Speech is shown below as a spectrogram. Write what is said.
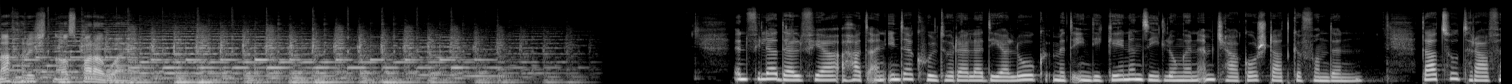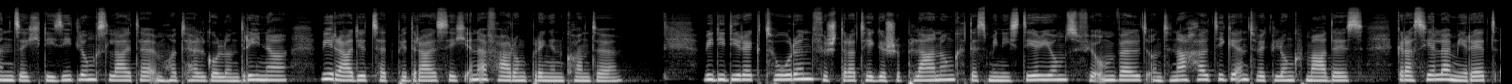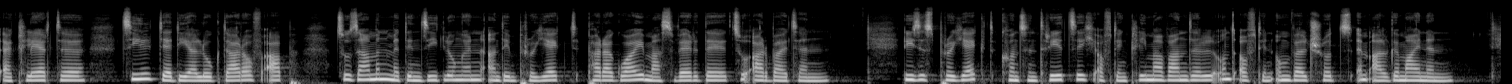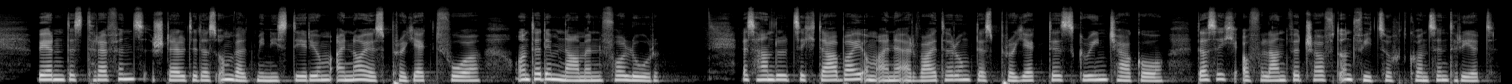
Nachrichten aus Paraguay. In Philadelphia hat ein interkultureller Dialog mit indigenen Siedlungen im Chaco stattgefunden. Dazu trafen sich die Siedlungsleiter im Hotel Golondrina, wie Radio ZP30 in Erfahrung bringen konnte. Wie die Direktorin für strategische Planung des Ministeriums für Umwelt und nachhaltige Entwicklung MADES, Graciela Miret, erklärte, zielt der Dialog darauf ab, zusammen mit den Siedlungen an dem Projekt Paraguay Más Verde zu arbeiten. Dieses Projekt konzentriert sich auf den Klimawandel und auf den Umweltschutz im Allgemeinen. Während des Treffens stellte das Umweltministerium ein neues Projekt vor unter dem Namen Folur. Es handelt sich dabei um eine Erweiterung des Projektes Green Chaco, das sich auf Landwirtschaft und Viehzucht konzentriert.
